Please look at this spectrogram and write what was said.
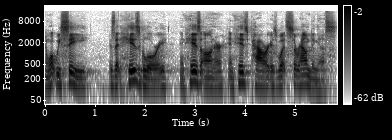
And what we see is that his glory and his honor and his power is what's surrounding us.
